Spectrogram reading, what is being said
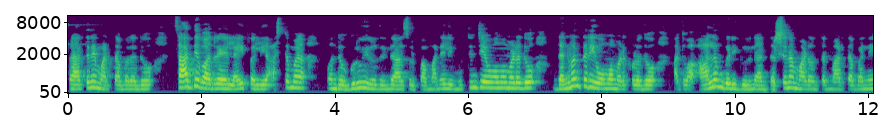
ಪ್ರಾರ್ಥನೆ ಮಾಡ್ತಾ ಬರೋದು. ಸಾಧ್ಯವಾದ್ರೆ ಲೈಫಲ್ಲಿ ಅಷ್ಟಮ ಒಂದು ಗುರು ಇರೋದ್ರಿಂದ ಸ್ವಲ್ಪ ಮನೇಲಿ ಮೃತ್ಯುಂಜಯ ಹೋಮ ಮಾಡೋದು, ಧನ್ವಂತರಿ ಹೋಮ ಮಾಡ್ಕೊಳ್ಳೋದು ಅಥವಾ ಆಲಂಗಡಿ ಗುರುನ ದರ್ಶನ ಮಾಡುವಂಥದ್ದು ಮಾಡ್ತಾ ಬನ್ನಿ.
